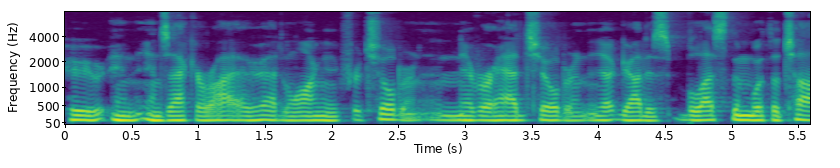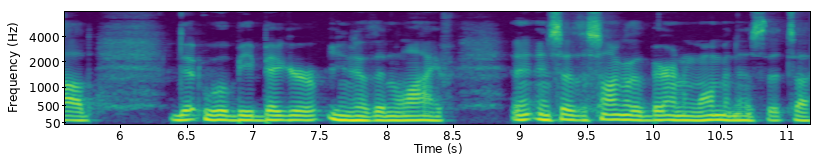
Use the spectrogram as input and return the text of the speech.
who and, and Zechariah who had longing for children and never had children, and yet God has blessed them with a child that will be bigger, you know, than life. And, and so the song of the barren woman is that uh,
